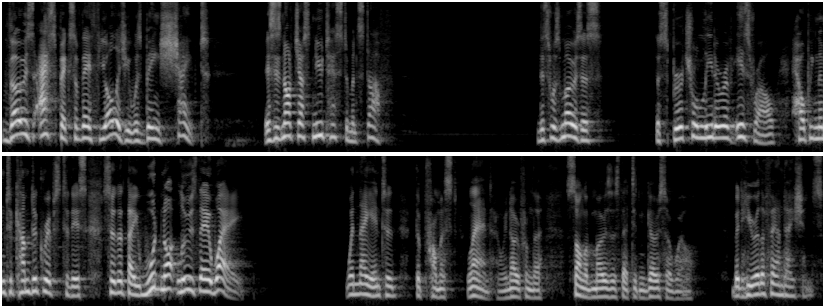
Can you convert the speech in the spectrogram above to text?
those aspects of their theology was being shaped. This is not just New Testament stuff. This was Moses, the spiritual leader of Israel, helping them to come to grips to this so that they would not lose their way when they entered the promised land. And we know from the Song of Moses that didn't go so well. But here are the foundations.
